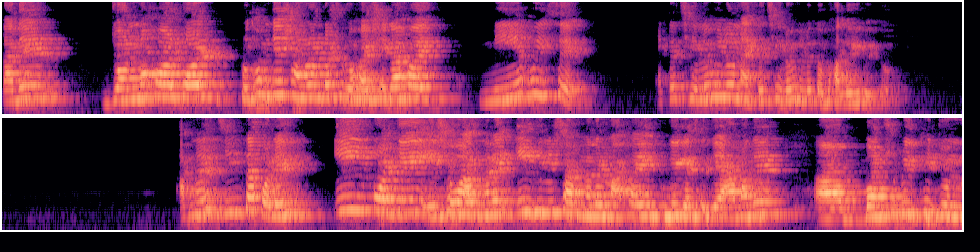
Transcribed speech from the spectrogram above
তাদের জন্ম হওয়ার পর প্রথম যে সংগ্রামটা শুরু হয়, সেটা হয় মেয়ে হইছে? একটা ছেলে হইল না, একটা ছেলে হইল তো ভালোই হইতো। আপনারা চিন্তা করেন, এই পর্যায়ে এসেও আপনারা এই জিনিসটা আপনাদের মাথায় ঢুকে গেছে যে আমাদের বংশবৃদ্ধির জন্য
